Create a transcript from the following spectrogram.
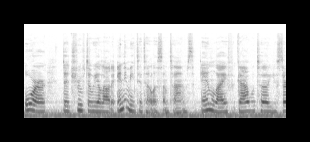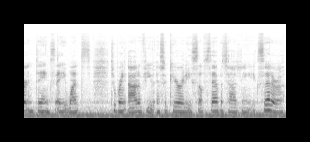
or the truth that we allow the enemy to tell us sometimes. In life, God will tell you certain things that He wants to bring out of you insecurity, self sabotaging, etc.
